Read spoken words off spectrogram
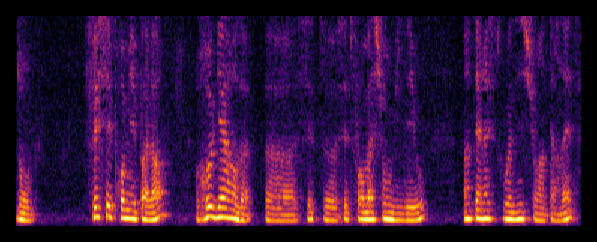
Donc, fais ces premiers pas là, regarde euh, cette, euh, cette formation vidéo, intéresse-toi-y sur internet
